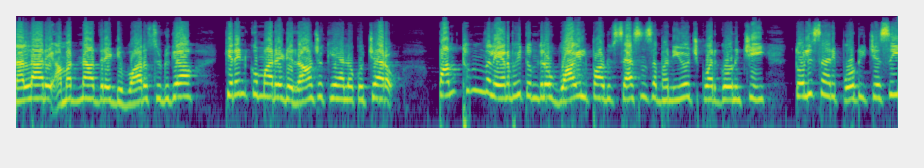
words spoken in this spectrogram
నల్లారి అమర్నాథ్ రెడ్డి వారసుడిగా కిరణ్ కుమార్ రెడ్డి రాజకీయాల్లోకి వచ్చారు. పంతొమ్మిది వందల ఎనభై తొమ్మిదిలో వాయిల్పాడు శాసనసభ నియోజకవర్గం నుంచి తొలిసారి పోటీ చేసి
